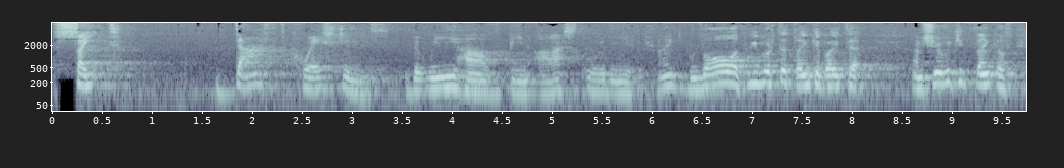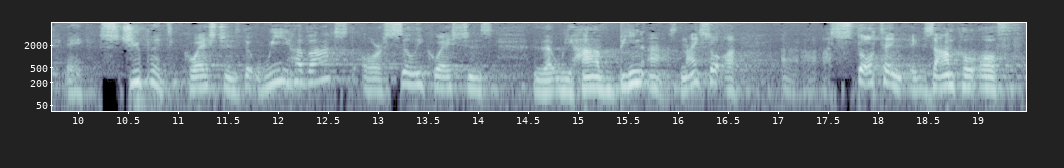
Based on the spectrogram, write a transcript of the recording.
cite daft questions that we have been asked over the years, right? We've all, if we were to think about it, I'm sure we could think of uh, stupid questions that we have asked or silly questions that we have been asked. And I saw a, a, stotting example of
